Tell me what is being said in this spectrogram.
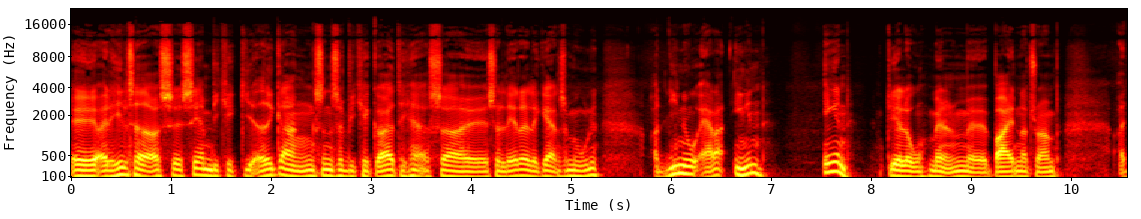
Øh, og i det hele taget også øh, se, om vi kan give adgangen, sådan så vi kan gøre det her så, øh, så let og elegant som muligt. Og lige nu er der ingen, ingen dialog mellem øh, Biden og Trump. Og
